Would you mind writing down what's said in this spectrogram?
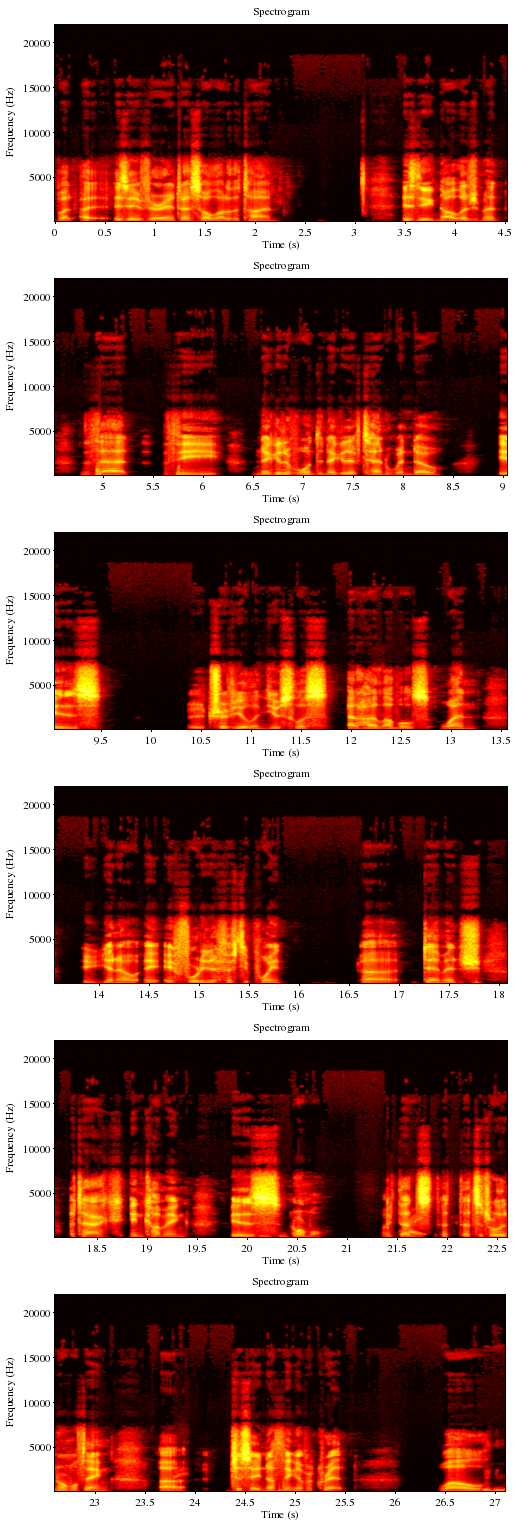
but uh, is a variant I saw a lot of the time, is the acknowledgement that the negative one to negative ten window is uh, trivial and useless at high Mhm. levels when you know a, a 40 to 50 point uh, damage attack incoming is Mhm. normal like that's that, that's a totally normal thing uh, Right. to say nothing of a crit well Mhm.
